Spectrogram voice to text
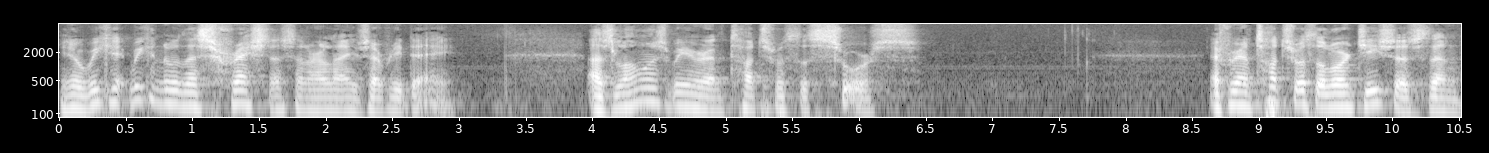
You know, we can, we can know this freshness in our lives every day as long as we are in touch with the source. If we're in touch with the Lord Jesus, then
